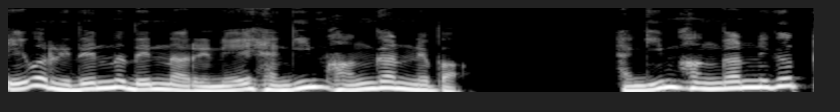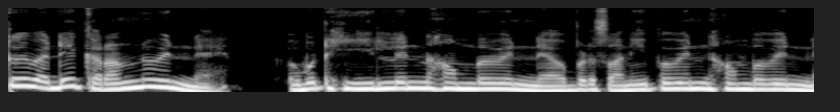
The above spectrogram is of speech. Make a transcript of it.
ඒව රිදෙන්න දෙන්න අරිනේ. හැඟීම් හංගන්න එපා. හැඟීම් හංගන්නකොත්ව වැඩේ කරන්න වෙන්න ඔබට හීල්ලෙන් හම්බ වෙන්න ඔබට සනීප වෙන්න හම්බ වෙන්න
